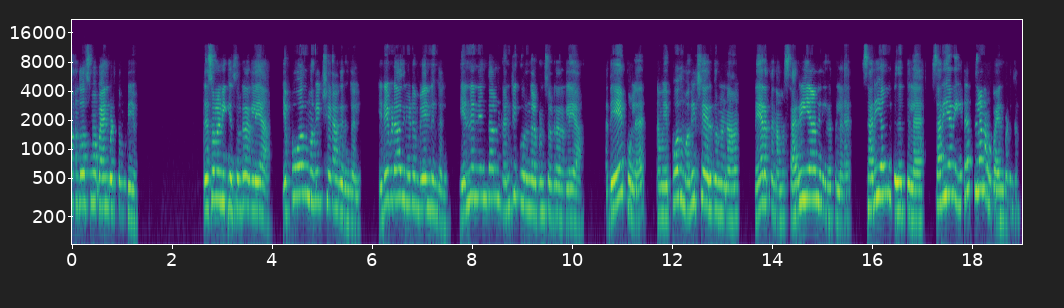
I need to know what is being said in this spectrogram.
சந்தோஷமா பயன்படுத்த முடியும். தெசலோனிக்கு சொல்றாரு இல்லையா? எப்போதும் மகிழ்ச்சியாக இருங்கள். இடைவிடாதவரிடம் வேண்டுங்கள். என்ன நினைந்தாலும் நன்றி கூறுங்கள் அப்படின்னு சொல்றாரு இல்லையா? அதே போல நம்ம எப்போதும் மகிழ்ச்சியா இருக்கணும்னா நேரத்தை நம்ம சரியான நேரத்துல சரியான விதத்துல சரியான இடத்துல நம்ம பயன்படுத்தணும்.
